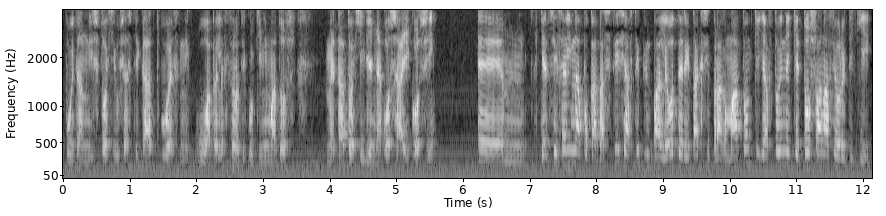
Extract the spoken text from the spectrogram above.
που ήταν οι στόχοι ουσιαστικά του εθνικού απελευθερωτικού κινήματος μετά το 1920 και έτσι θέλει να αποκαταστήσει αυτή την παλαιότερη τάξη πραγμάτων και γι' αυτό είναι και τόσο αναθεωρητική.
